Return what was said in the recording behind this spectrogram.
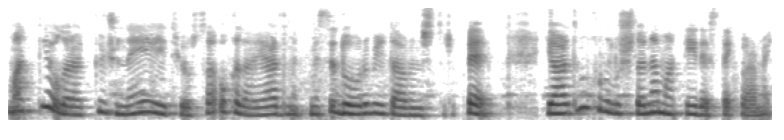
Maddi olarak gücü neye yetiyorsa o kadar yardım etmesi doğru bir davranıştır. B. Yardım kuruluşlarına maddi destek vermek.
